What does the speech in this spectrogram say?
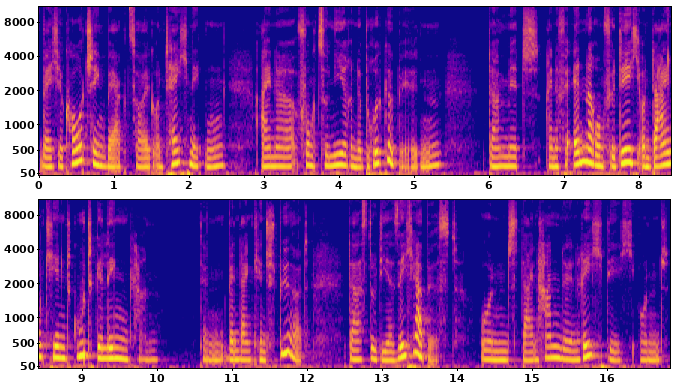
welche Coaching-Werkzeuge und Techniken eine funktionierende Brücke bilden, damit eine Veränderung für dich und dein Kind gut gelingen kann. Denn wenn dein Kind spürt, dass du dir sicher bist und dein Handeln richtig und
